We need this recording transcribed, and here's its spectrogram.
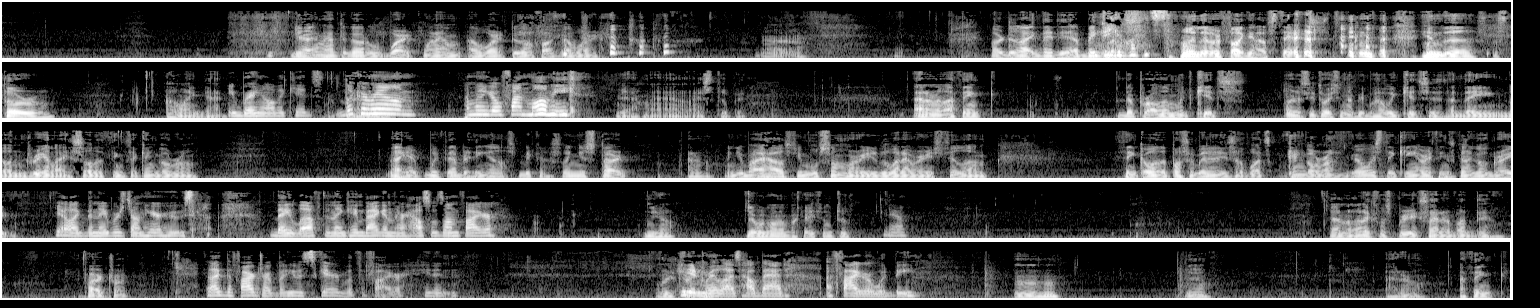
You're gonna have to go to work when I'm at work to go fuck at work. Uh, or do like they did a Big, Big when they were fucking upstairs in the, in the storeroom. Oh my god! You bring all the kids. Look around. I'm gonna go find mommy. Yeah, I don't know. It's stupid. I don't know. I think the problem with kids, or the situation that people have with kids, is that they don't realize all the things that can go wrong. Like with everything else, because when you start, I don't know, when you buy a house, you move somewhere, you do whatever, you still don't think of all the possibilities of what can go wrong. You're always thinking everything's gonna go great. Yeah, like the neighbors down here who's they left and they came back and their house was on fire. Yeah, they were going on vacation too. Yeah. I don't know. Alex was pretty excited about the fire truck. He liked the fire truck, but he was scared with the fire. He didn't He didn't realize how bad a fire would be. Mm-hmm. Yeah. I don't know. I think.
